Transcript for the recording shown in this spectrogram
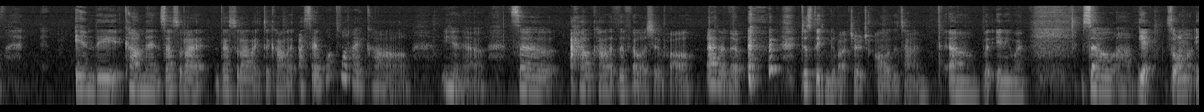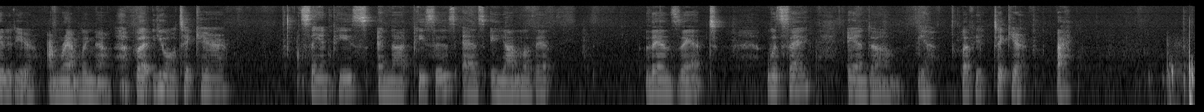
in the comments. That's what I that's what I like to call it. I said, what would I call? You know. So I'll call it the fellowship hall. I don't know. Just thinking about church all the time. Um, but anyway. So um, yeah, so I'm gonna end it here. I'm rambling now. But you all take care. Stay in peace and not pieces, as Ian Levant Van Zant would say. And um, yeah, love you. Take care. Bye.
